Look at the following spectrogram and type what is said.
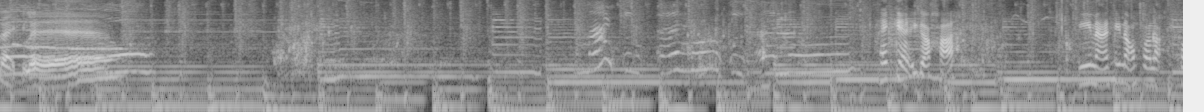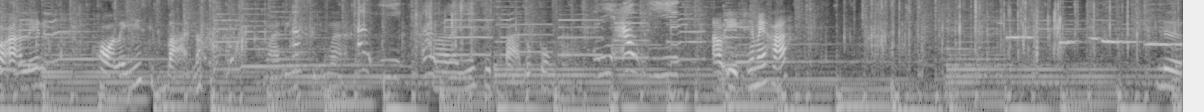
แตกแล้วให้แกะอีกเหรอคะ นี่นะที่น้องฟอละฟออาเล่นห่อละ20บบาทเนาะมารีซื้อมาห่อละ20บาทลูกโป่งน้ำเอาอีกใช่ไหมคะหนึ่ง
